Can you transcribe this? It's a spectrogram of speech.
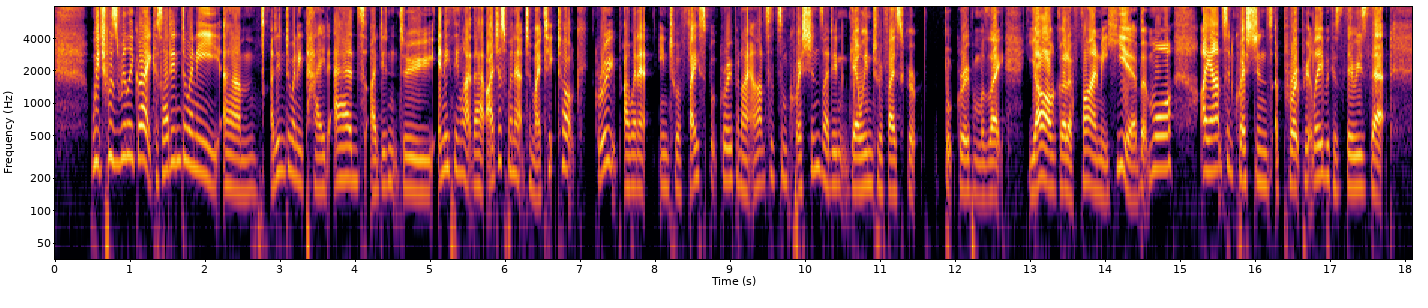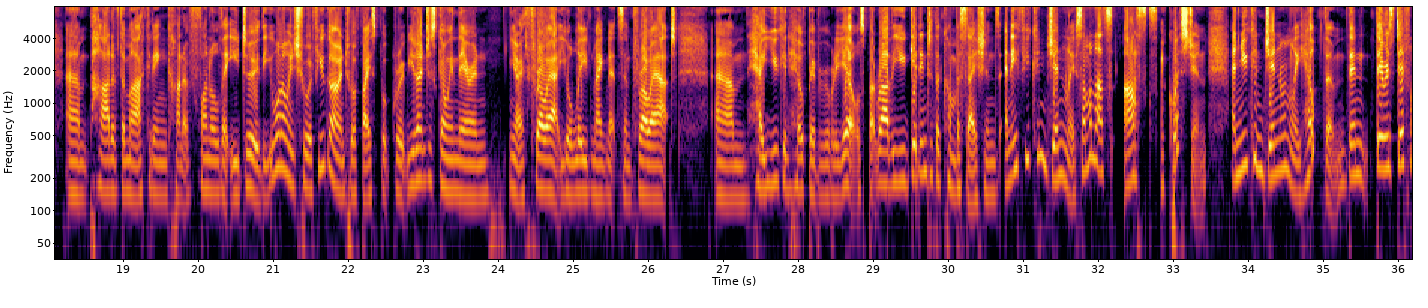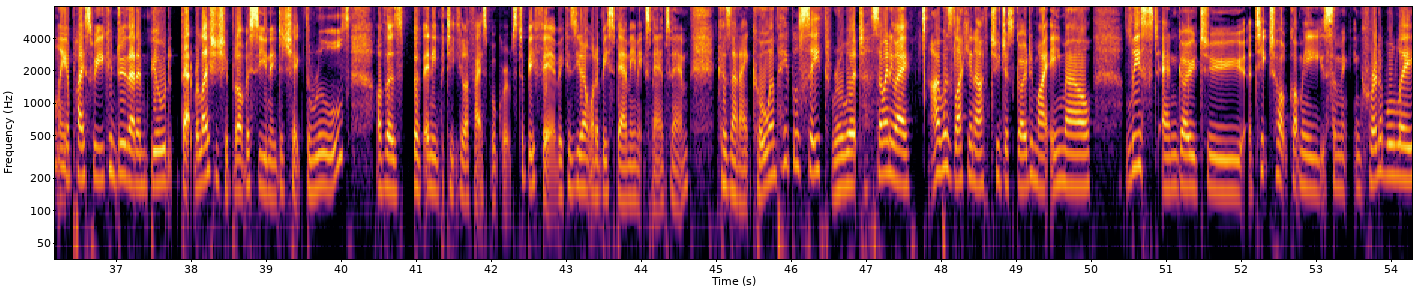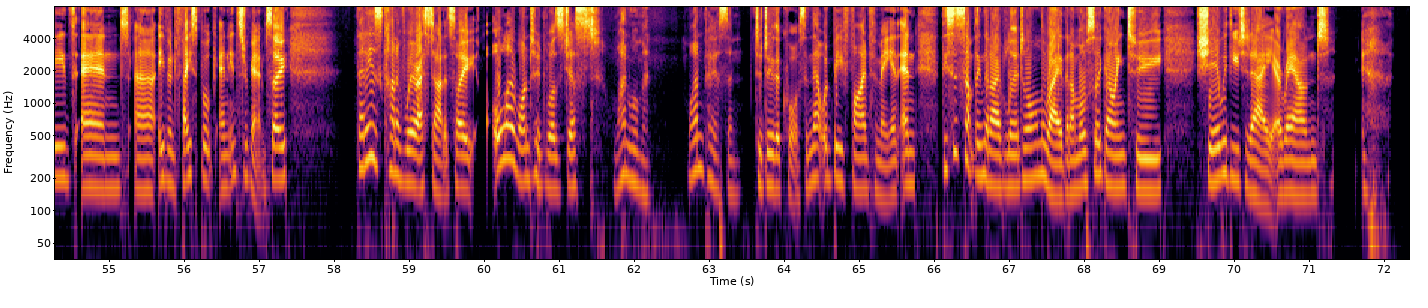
which was really great because I didn't do any, um, I didn't do any paid ads. I didn't do anything like that. I just went out to my TikTok group. I went into a Facebook group and I answered some questions. I didn't go into a Facebook group and was like, y'all got to find me here. But more, I answered questions appropriately because there is that um, part of the marketing kind of funnel that you do that you want to ensure if you go into a Facebook group, you don't just go in there and, you know, throw out your lead magnets and throw out um, how you can help everybody else, but rather you get into the conversations. And if you can generally, if someone else asks a question and you can genuinely help them, then there is definitely a place where you can do that and build that relationship. But obviously, you need to check the rules of those of any particular Facebook groups to be fair, because you don't want to be spammy, mix spam, spam, because that ain't cool and people see through it. So anyway, I was lucky enough to just go to my email list and go to TikTok, got me some incredible leads, and uh, even Facebook and Instagram. So that is kind of where I started. So all I wanted was just one woman, one person to do the course, and that would be fine for me. And, and this is something that I've learned along the way that I'm also going to share with you today around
